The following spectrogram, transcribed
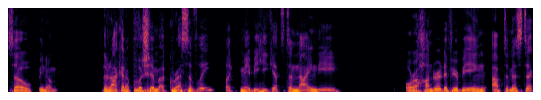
So, you know, they're not going to push him aggressively. Like maybe he gets to 90 or 100 if you're being optimistic.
